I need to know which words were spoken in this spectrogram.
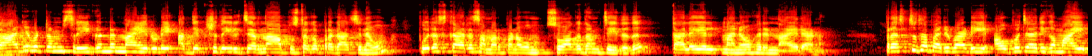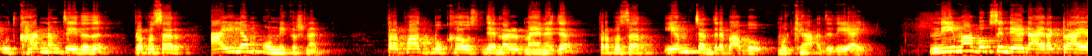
കാര്യവട്ടം ശ്രീകണ്ഠൻ നായരുടെ അധ്യക്ഷതയിൽ ചേർന്ന പുസ്തക പ്രകാശനവും പുരസ്കാര സമർപ്പണവും സ്വാഗതം ചെയ്തത് തലയൽ മനോഹരൻ നായരാണ്. പ്രസ്തുത പരിപാടി ഔപചാരികമായി ഉദ്ഘാടനം ചെയ്തത് professor Ailam Unnikrishnan. Prabhat book house general manager professor M Chandrababu മുഖ്യ അതിഥിയായി. നീമ ബുക്സിന്റെ ഡയറക്ടറായ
